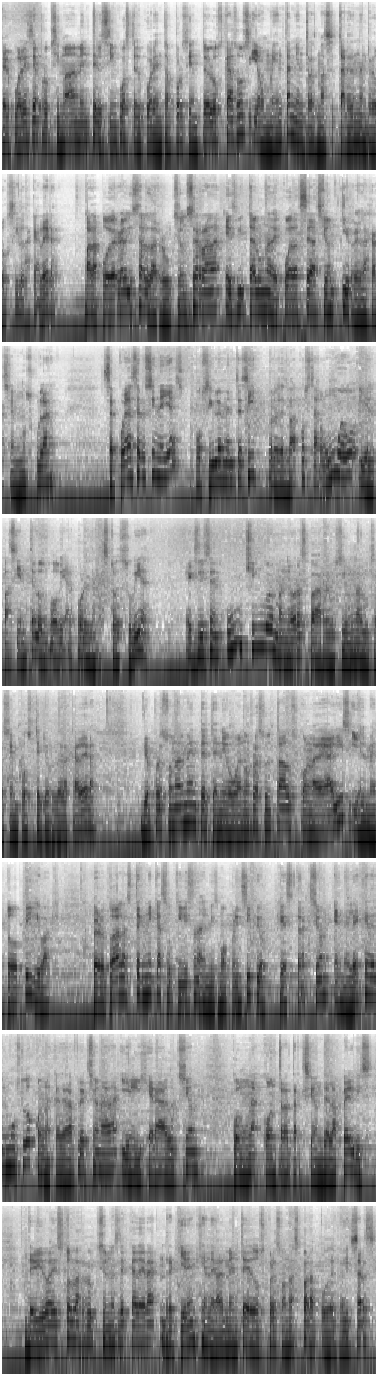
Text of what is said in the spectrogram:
el cual es de aproximadamente el 5 hasta el 40% de los casos y aumenta mientras más se tarden en reducir la cadera. Para poder realizar la reducción cerrada es vital una adecuada sedación y relajación muscular. ¿Se puede hacer sin ellas? Posiblemente sí, pero les va a costar un huevo y el paciente los va a odiar por el resto de su vida. Existen un chingo de maniobras para reducir una luxación posterior de la cadera. Yo personalmente he tenido buenos resultados con la de Alice y el método Piggyback, pero todas las técnicas utilizan el mismo principio, que es tracción en el eje del muslo con la cadera flexionada y en ligera aducción, con una contratracción de la pelvis. Debido a esto, las reducciones de cadera requieren generalmente de dos personas para poder realizarse.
